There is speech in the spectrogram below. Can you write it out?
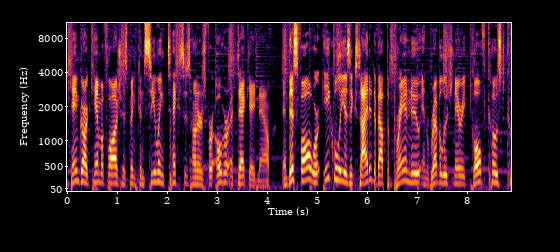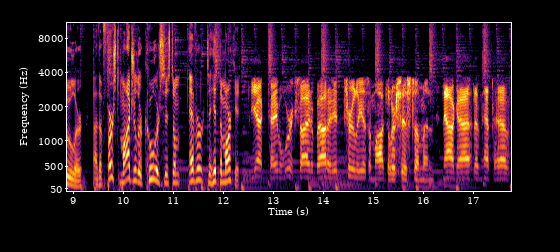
Game Guard Camouflage has been concealing Texas hunters for over a decade now. And this fall, we're equally as excited about the brand new and revolutionary Gulf Coast Cooler, uh, the first modular cooler system ever to hit the market. Yeah, Cable, we're excited about it. It truly is a modular system, and now a guy doesn't have to have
